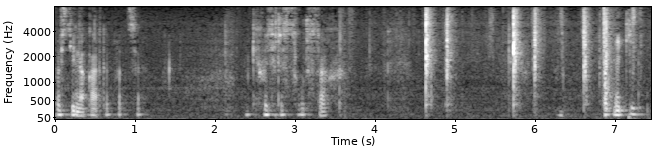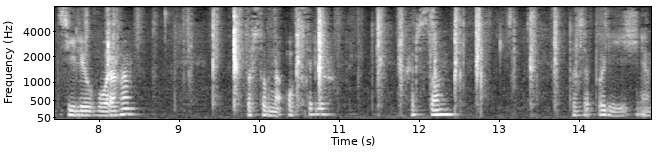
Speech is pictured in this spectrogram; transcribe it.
Постійно карти про це. В якихось ресурсах. Які цілі у ворога стосовно обстрілів Херсон та Запоріжжя?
